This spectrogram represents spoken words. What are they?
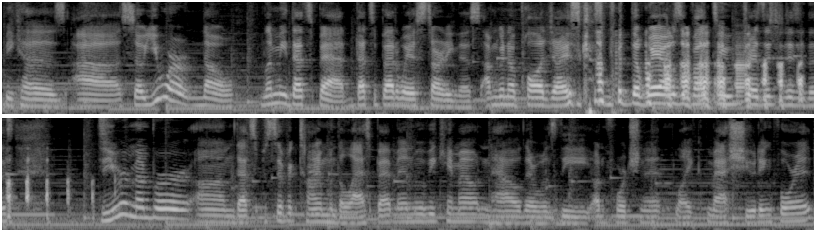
because uh, so you were no. Let me. That's bad. That's a bad way of starting this. I'm gonna apologize because of the way I was about to transition into this. Do you remember um, that specific time when the last Batman movie came out and how there was the unfortunate like mass shooting for it?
